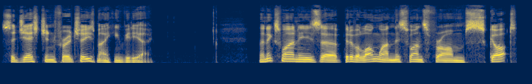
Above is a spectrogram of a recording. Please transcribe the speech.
suggestion for a cheese making video. The next one is a bit of a long one. This one's from Scott,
